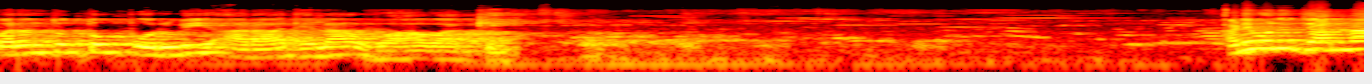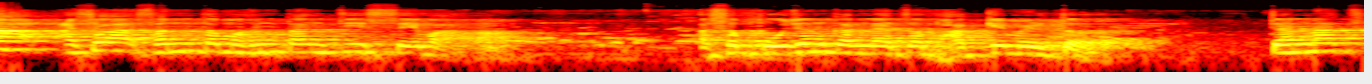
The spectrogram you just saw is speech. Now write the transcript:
परंतु तो पूर्वी आराधेला व्हावा की? आणि म्हणून ज्यांना अशा संत महंतांची सेवा असं पूजन करण्याचं भाग्य मिळतं त्यांनाच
